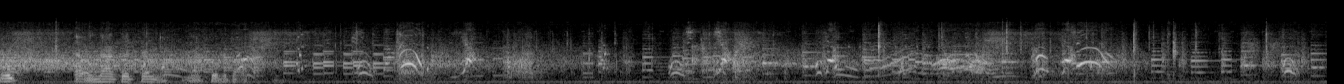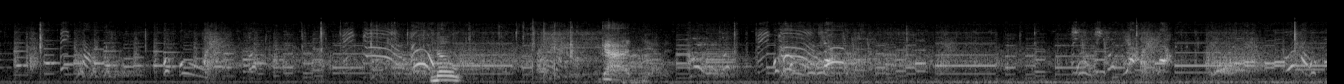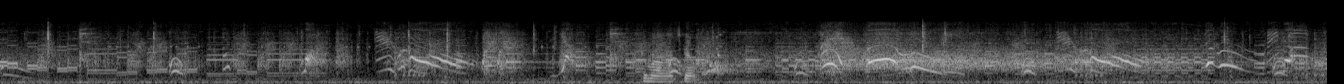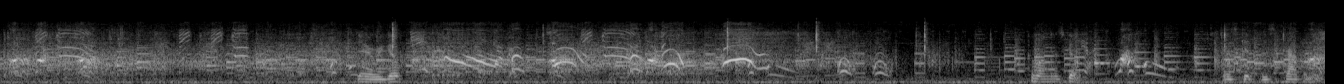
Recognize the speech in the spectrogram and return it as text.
Nope. That was not good for me. Not good at all. No. God damn it. Come on, let's go. There we go. Come on, let's go. Let's get this properly.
